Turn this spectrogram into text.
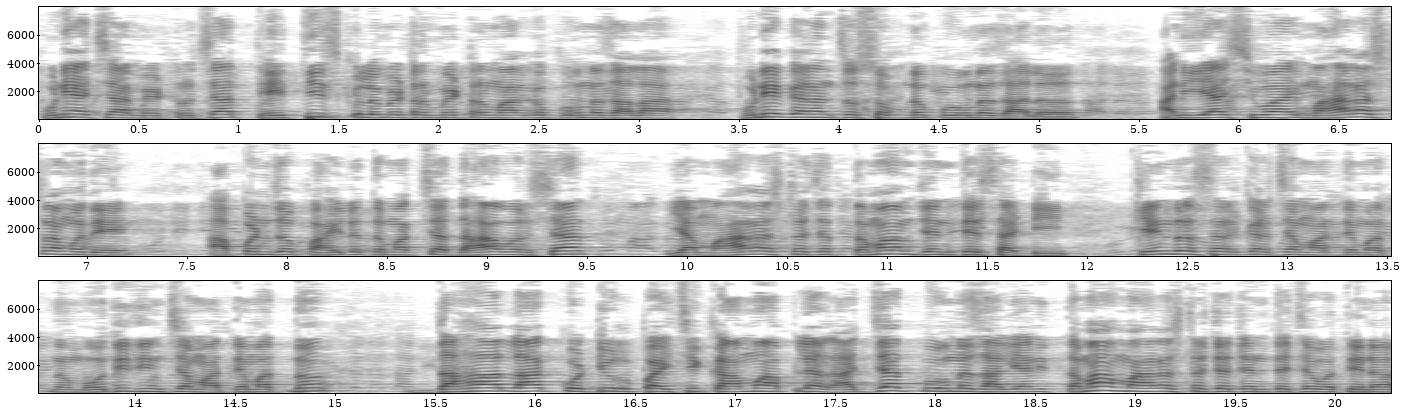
पुण्याच्या मेट्रोच्या तेहतीस किलोमीटर मेट्रो मार्ग पूर्ण झाला. पुणेकरांचं स्वप्न पूर्ण झालं. आणि याशिवाय महाराष्ट्रामध्ये आपण जर पाहिलं तर मागच्या दहा वर्षात या महाराष्ट्राच्या तमाम जनतेसाठी केंद्र सरकारच्या माध्यमातून मोदीजींच्या माध्यमातून दहा लाख कोटी रुपयाची कामं आपल्या राज्यात पूर्ण झाली आणि तमाम महाराष्ट्राच्या जनतेच्या वतीनं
